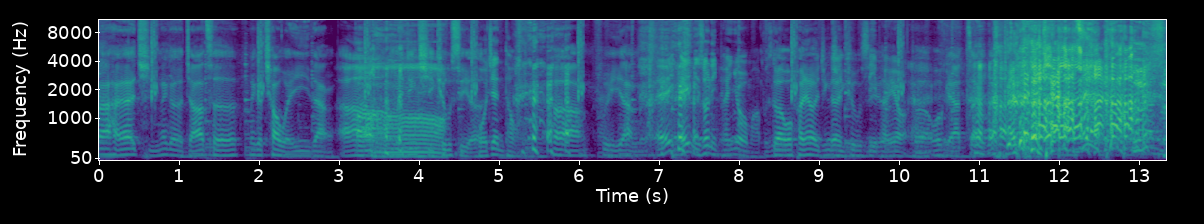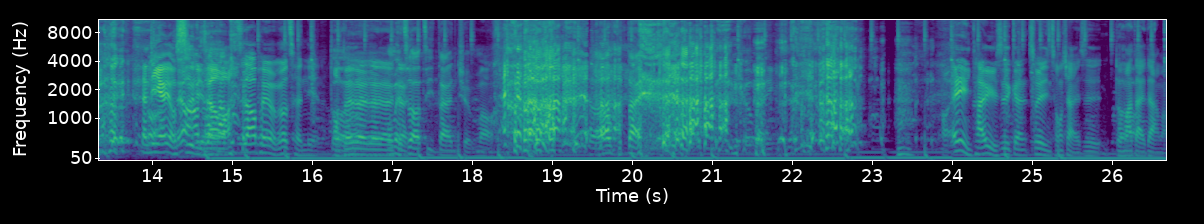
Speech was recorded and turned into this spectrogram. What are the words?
大家还在骑那个脚踏车，那个翘尾翼这样。啊，已经骑 QC 了，火箭筒。对啊，不一样的。哎哎，你说你朋友嘛？不是 对，我朋友已经骑 QC 了你朋友对，我给他载。那你也有事，你知道吗不？知道朋友有没有成年啊？哦对对对对对我每次都要自己戴安全帽，然后不戴，刻板印象。哦哎，你台语是跟，所以你从小也是妈妈带大嘛？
